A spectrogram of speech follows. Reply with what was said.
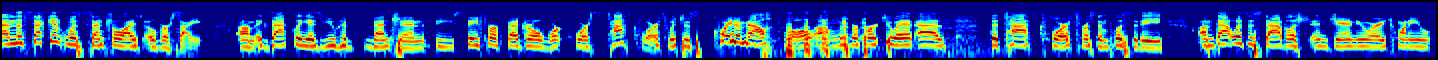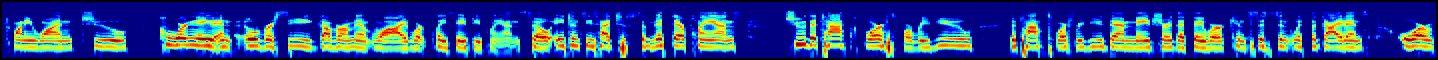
And the second was centralized oversight. Um, exactly as you had mentioned, the Safer Federal Workforce Task Force, which is quite a mouthful. Um, we refer to it as the task force for simplicity. Um, that was established in January 2021 to coordinate and oversee government wide workplace safety plans. So agencies had to submit their plans to the task force for review. The task force reviewed them, made sure that they were consistent with the guidance, or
